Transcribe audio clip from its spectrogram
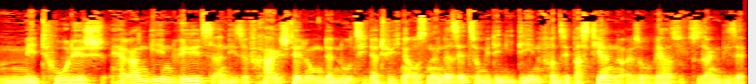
methodisch herangehen willst an diese Fragestellung, dann lohnt sich natürlich eine Auseinandersetzung mit den Ideen von Sebastian, also ja, sozusagen diese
